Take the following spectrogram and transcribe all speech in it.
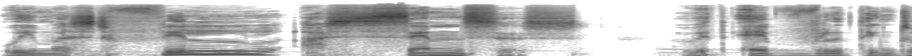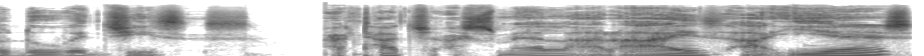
we must fill our senses with everything to do with Jesus. Our touch, our smell, our eyes, our ears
